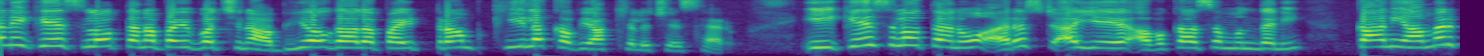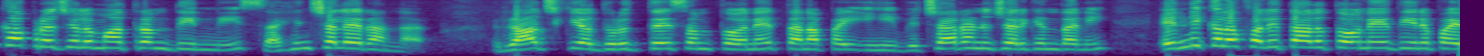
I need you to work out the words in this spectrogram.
హష్మనీ కేసులో తనపై వచ్చిన అభియోగాలపై ట్రంప్ కీలక వ్యాఖ్యలు చేశారు. ఈ కేసులో తాను అరెస్ట్ అయ్యే అవకాశం ఉందని కానీ అమెరికా ప్రజలు మాత్రం దీన్ని సహించలేరన్నారు. రాజకీయ దురుద్దేశంతోనే తనపై ఈ విచారణ జరిగిందని ఎన్నికల ఫలితాలతోనే దీనిపై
